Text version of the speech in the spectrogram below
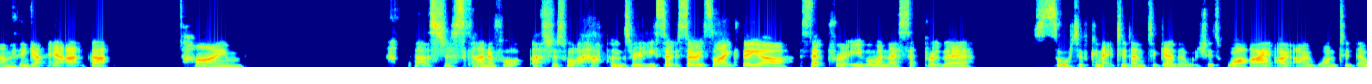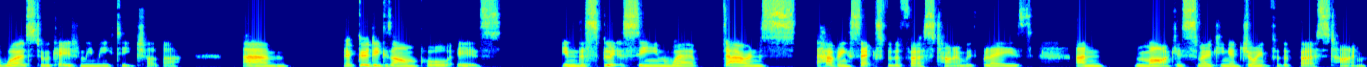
and I think at, at that time, that's just kind of what that's just what happens really. So so it's like they are separate, even when they're separate, they're sort of connected and together, which is why I, I wanted their words to occasionally meet each other. Um, a good example is in the split scene where Darren's having sex for the first time with Blaze and Mark is smoking a joint for the first time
